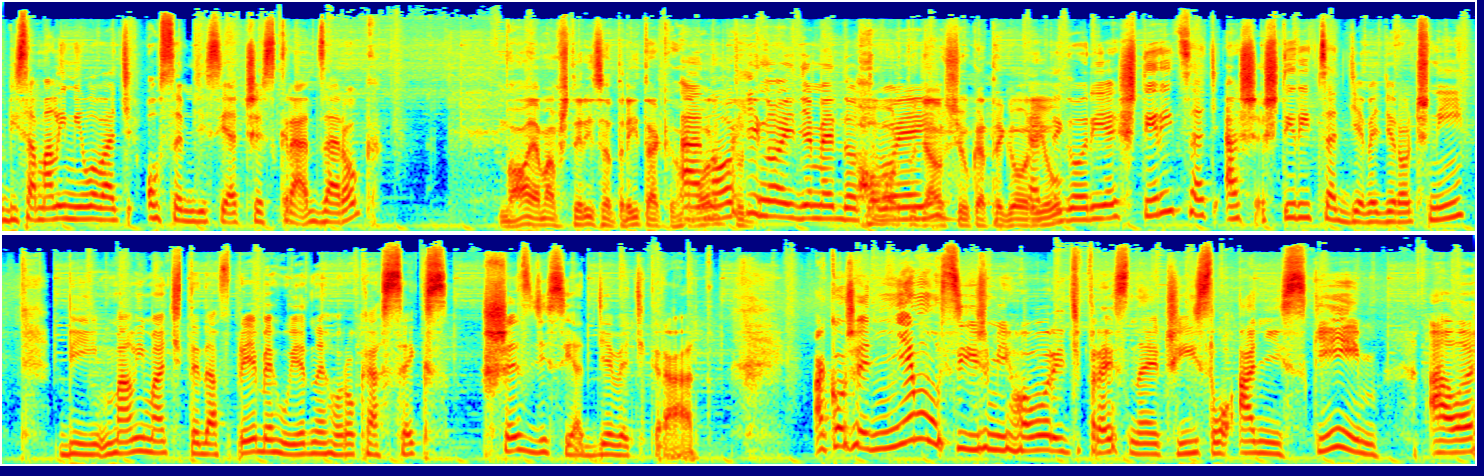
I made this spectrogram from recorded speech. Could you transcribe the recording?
by sa mali milovať 86 krát za rok. No, ja mám 43, tak Áno, hovor tu, Chino, ideme do hovor tvojej tú ďalšiu kategóriu. kategórie. 40 až 49 roční by mali mať teda v priebehu jedného roka sex 69 krát. Akože nemusíš mi hovoriť presné číslo ani s kým, ale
